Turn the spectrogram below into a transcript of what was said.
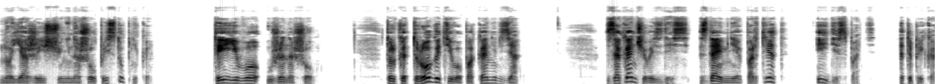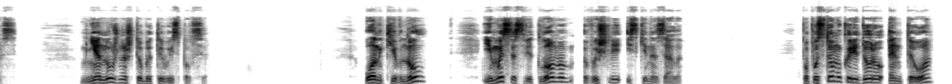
Но я же еще не нашел преступника. Ты его уже нашел. Только трогать его пока нельзя. Заканчивай здесь, сдай мне портрет и иди спать. Это приказ. Мне нужно, чтобы ты выспался. Он кивнул, и мы со Светловым вышли из кинозала. По пустому коридору НТО,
